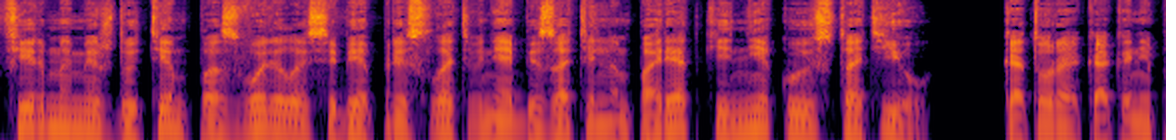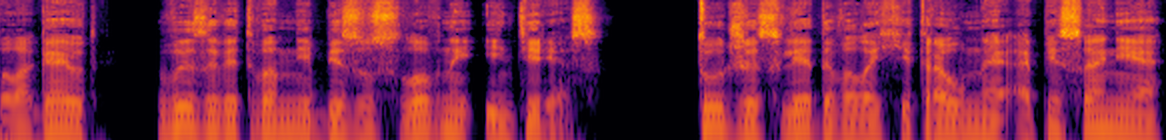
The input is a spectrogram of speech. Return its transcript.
фирма между тем позволила себе прислать в необязательном порядке некую статью, которая, как они полагают, вызовет во мне безусловный интерес. Тут же следовало хитроумное описание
